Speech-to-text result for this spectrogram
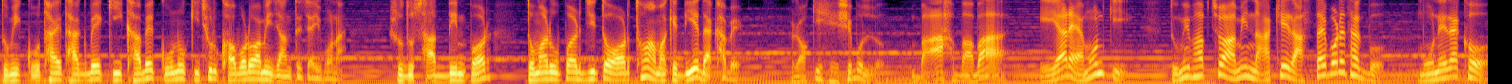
তুমি কোথায় থাকবে, কি খাবে, কোনো কিছুর খবরও আমি জানতে চাইব না। শুধু সাত দিন পর তোমার উপার্জিত অর্থ আমাকে দিয়ে দেখাবে। রকি হেসে বলল, বাহ, বাবা, এ আর এমন কি? তুমি ভাবছ আমি না খেয়ে রাস্তায় পড়ে থাকব? মনে রাখো,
